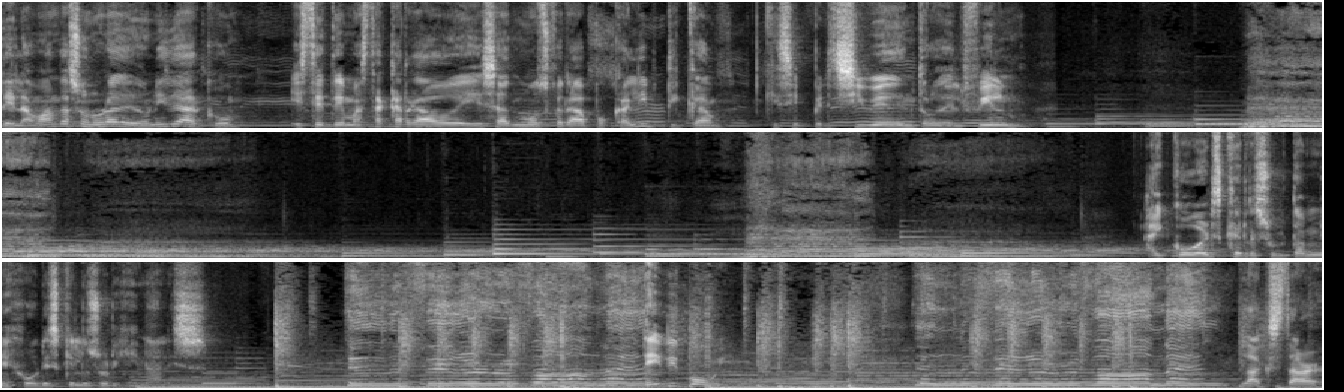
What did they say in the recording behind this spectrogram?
de la banda sonora de Donnie Darko. Este tema está cargado de esa atmósfera apocalíptica que se percibe dentro del film. Hay covers que resultan mejores que los originales. David Bowie, Black Star.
